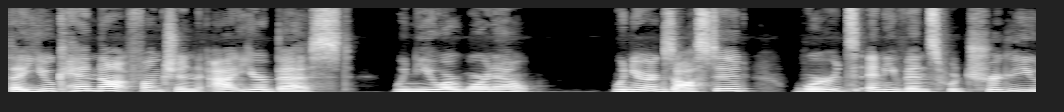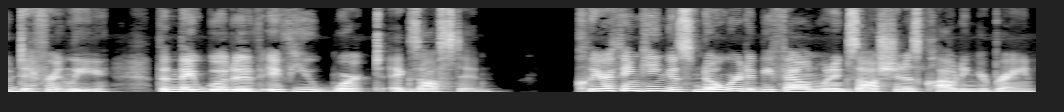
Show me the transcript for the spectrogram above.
that you cannot function at your best when you are worn out. When you're exhausted, words and events would trigger you differently than they would have if you weren't exhausted. Clear thinking is nowhere to be found when exhaustion is clouding your brain.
